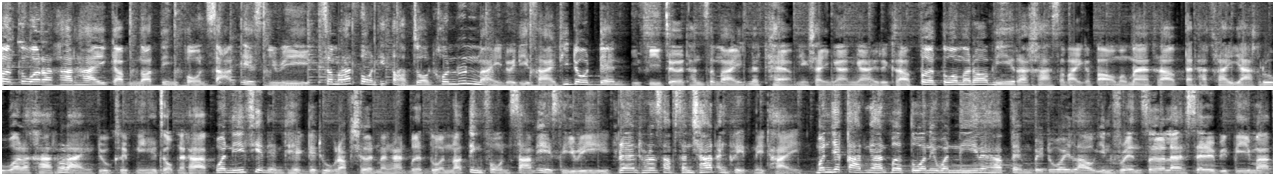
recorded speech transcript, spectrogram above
ปิดตัวราคาไทยกับ Notting Phone 3A Series สมาร์ทโฟนที่ตอบโจทย์คนรุ่นใหม่โดยดีไซน์ที่โดดเด่น มีฟีเจอร์ทันสมัย และแถมยังใช้งานง่ายด้วยครับ เปิดตัวมารอบนี้ราคาสบายกระเป๋ามาก ๆ ครับ แต่ถ้าใครอยากรู้ว่าราคาเท่าไหร่ ดูคลิปนี้ให้จบนะครับ วันนี้ TNN Tech ได้ถูกรับเชิญมางานเปิดตัว Notting Phone 3A Series แบรนด์โทรศัพท์สัญชาติอังกฤษในไทย บรรยากาศงานเปิดตัวในวันนี้นะครับเต็มไปด้วยเหล่าอินฟลูเอนเซอร์และเซเลบริตี้มาก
